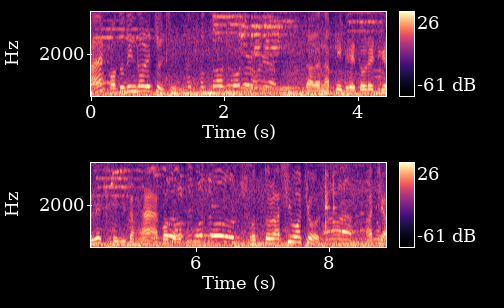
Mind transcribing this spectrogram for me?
হ্যাঁ কতদিন ধরে চলছে। দাঁড়ান আপনি ভেতরে গেলে সুবিধা হ্যাঁ কত সত্তর আশি বছর। হ্যাঁ। আচ্ছা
